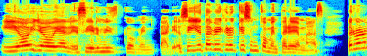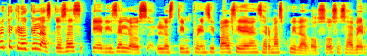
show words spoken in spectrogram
Y hoy yo voy a decir mis comentarios. Sí, yo también creo que es un comentario de más. Normalmente creo que las cosas que dicen los, los team principals sí deben ser más cuidadosos. O sea, a ver,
